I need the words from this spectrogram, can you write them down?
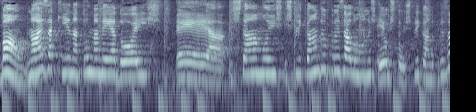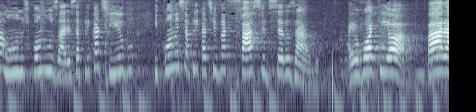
Bom, nós aqui na turma 62 é, estamos explicando para os alunos, eu estou explicando para os alunos como usar esse aplicativo e como esse aplicativo é fácil de ser usado. Aí eu vou aqui, ó, para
